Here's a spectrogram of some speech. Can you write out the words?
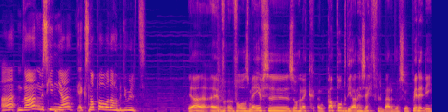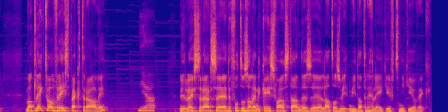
Ah, ja, misschien ja. Ik snap wel wat dat je bedoelt. Ja, eh, volgens mij heeft ze zo gelijk een kap op die haar gezicht verbergt of zo. Ik weet het niet. Maar het lijkt wel vrij spectraal, hè? Ja. Nu, luisteraars, eh, de foto zal in de casefile staan, dus eh, laat ons weten wie dat er gelijk heeft, Nicky of ik.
